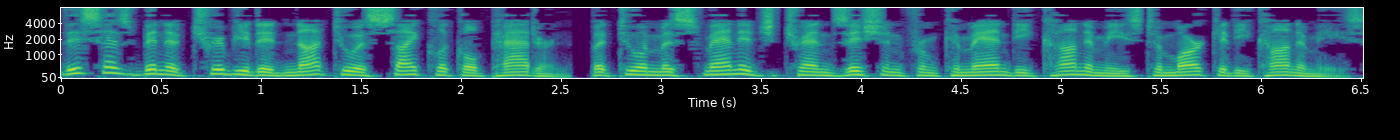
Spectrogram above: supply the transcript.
This has been attributed not to a cyclical pattern, but to a mismanaged transition from command economies to market economies.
